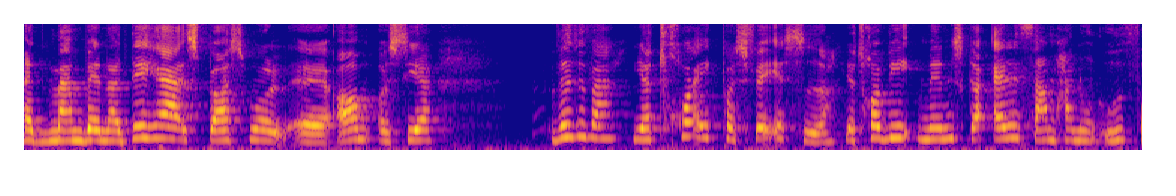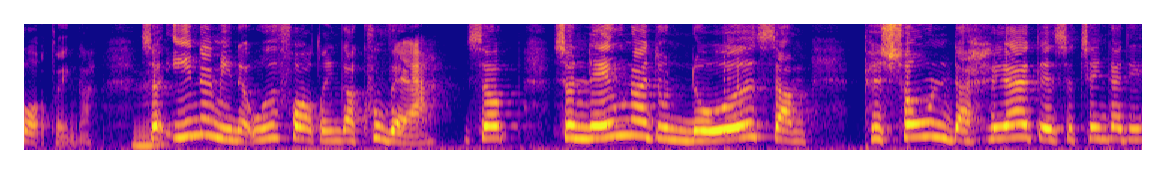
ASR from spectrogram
at man vender det her spørgsmål øh, om og siger, ved du hvad, jeg tror ikke på svage sider. Jeg tror, vi mennesker alle sammen har nogle udfordringer. Mm. Så en af mine udfordringer kunne være, så, så nævner du noget, som personen, der hører det, så tænker de,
